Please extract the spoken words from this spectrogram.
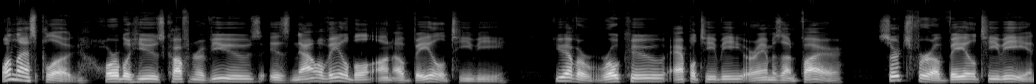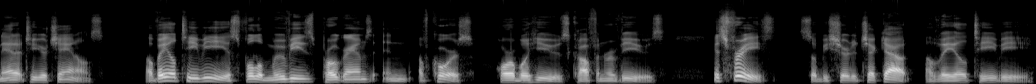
One last plug Horrible Hugh's Coffin Reviews is now available on Avail TV. If you have a Roku, Apple TV, or Amazon Fire, search for Avail TV and add it to your channels. Avail TV is full of movies, programs, and, of course, Horrible Hugh's Coffin Reviews. It's free, so be sure to check out Avail TV.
